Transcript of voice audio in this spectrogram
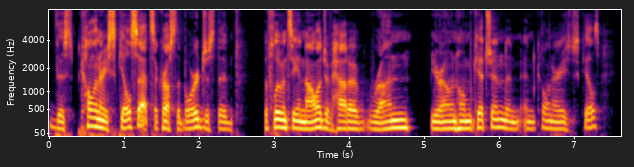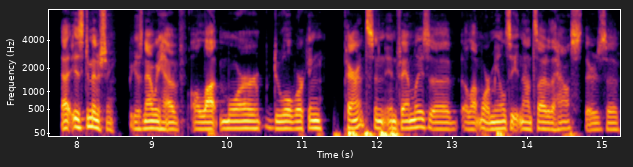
this culinary skill sets across the board, just the the fluency and knowledge of how to run your own home kitchen and, and culinary skills uh, is diminishing because now we have a lot more dual working parents and in families, uh, a lot more meals eaten outside of the house. There's a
